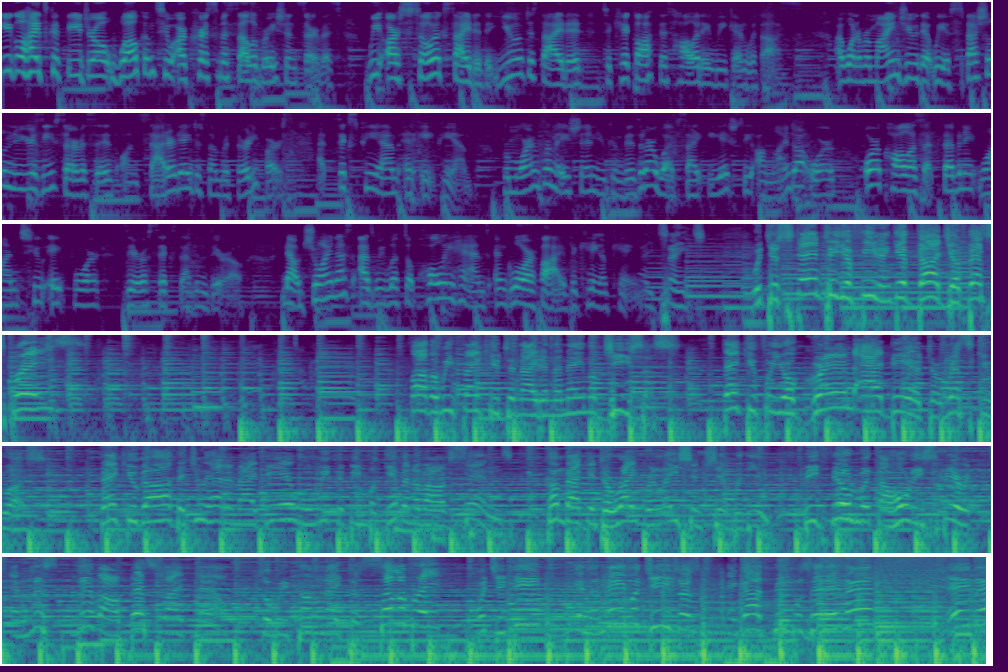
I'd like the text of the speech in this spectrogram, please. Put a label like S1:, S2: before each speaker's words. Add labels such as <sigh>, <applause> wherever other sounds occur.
S1: Eagle Heights Cathedral, welcome to our Christmas celebration service. We are so excited that you have decided to kick off this holiday weekend with us. I want to remind you that we have special New Year's Eve services on Saturday, December 31st at 6 p.m. and 8 p.m. For more information, you can visit our website, ehconline.org, or call us at 781 284 0670. Now join us as we lift up holy hands and glorify the King of Kings.
S2: Saints, would you stand to your feet and give God your best praise? Father, we thank you tonight in the name of Jesus. Thank you for your grand idea to rescue us. Thank you, God, that you had an idea where we could be forgiven of our sins, come back into right relationship with you, be filled with the Holy Spirit, and live our best life now. So we come tonight to celebrate what you did in the name of Jesus. And God's people said, Amen. Amen.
